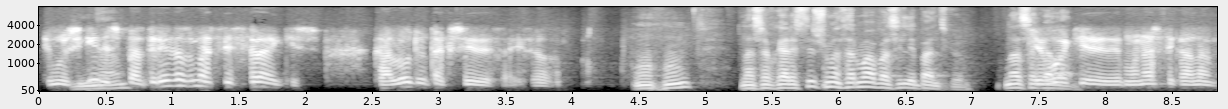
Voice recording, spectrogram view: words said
τη μουσική ναι. της πατρίδας μας της Θράκης. Καλό του ταξίδι θα ηθελα Να σε ευχαριστήσουμε θερμά Βασίλη Πάντσκο. Να σε και καλά. εγώ κύριε Δημονάστη καλά.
